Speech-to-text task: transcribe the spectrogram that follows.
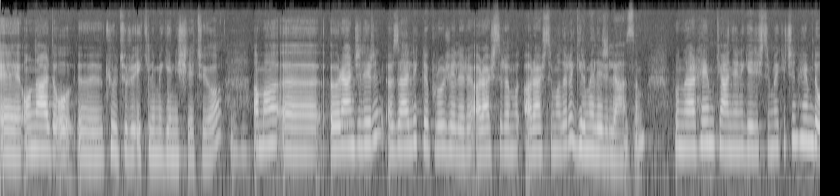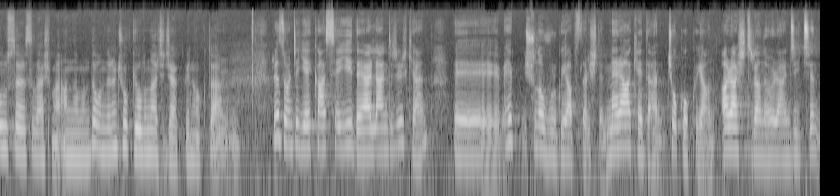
E, onlar da o e, kültürü, iklimi genişletiyor. Ama e, öğrencilerin özellikle projelere, araştırma, araştırmalara girmeleri lazım. Bunlar hem kendini geliştirmek için hem de uluslararasılaşma anlamında onların çok yolunu açacak bir nokta. Biraz önce YKS'yi değerlendirirken e, hep şuna vurgu yaptılar işte merak eden, çok okuyan, araştıran öğrenci için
